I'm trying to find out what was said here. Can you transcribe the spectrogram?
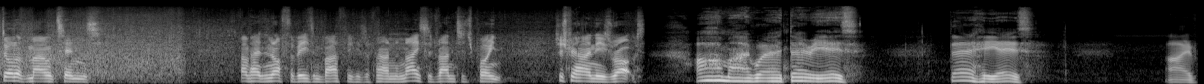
Done of mountains. I'm heading off the beaten path because I found a nice advantage point just behind these rocks. Oh my word, there he is. There he is. I've,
